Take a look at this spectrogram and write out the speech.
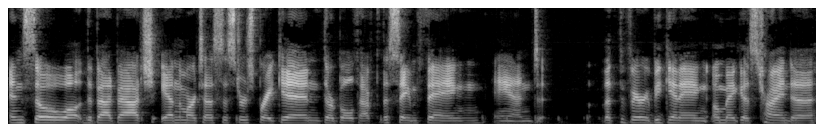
And so uh, the Bad Batch and the Martez sisters break in. They're both after the same thing, and at the very beginning, Omega's trying to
